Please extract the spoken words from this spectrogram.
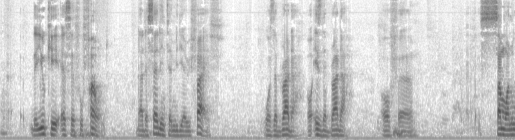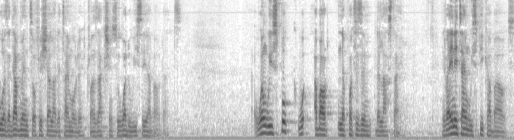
uh, the UK SFO found that the said intermediary five was the brother or is the brother of uh, someone who was a government official at the time of the transaction. So, what do we say about that? When we spoke about nepotism the last time, if at any time we speak about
